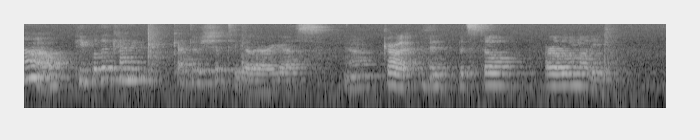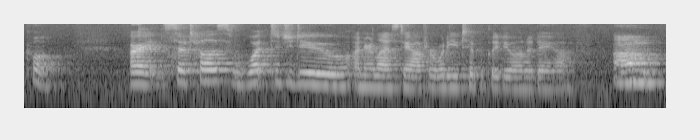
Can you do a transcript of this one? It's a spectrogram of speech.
I don't know, people that kind of got their shit together, I guess. You know, Got it. and but still are a little nutty. Cool. All right, so tell us what did you do on your last day off, or what do you typically do on a day off? Um,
